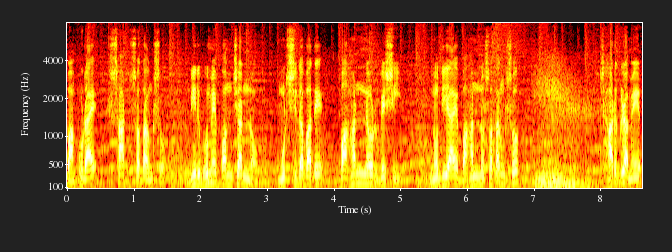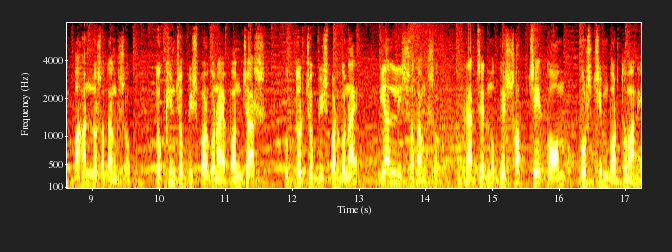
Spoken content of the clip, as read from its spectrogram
বাঁকুড়ায় ষাট শতাংশ, বীরভূমে পঞ্চান্ন মুর্শিদাবাদে বাহান্নর বেশি, নদিয়ায় বাহান্ন শতাংশ, ঝাড়গ্রামে বাহান্ন শতাংশ, দক্ষিণ চব্বিশ পরগনায় পঞ্চাশ, উত্তর চব্বিশ পরগনায় বিয়াল্লিশ শতাংশ, রাজ্যের মধ্যে সবচেয়ে কম পশ্চিম বর্ধমানে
